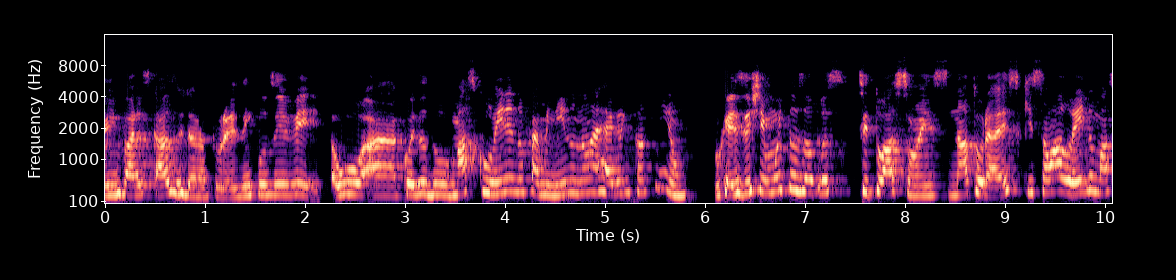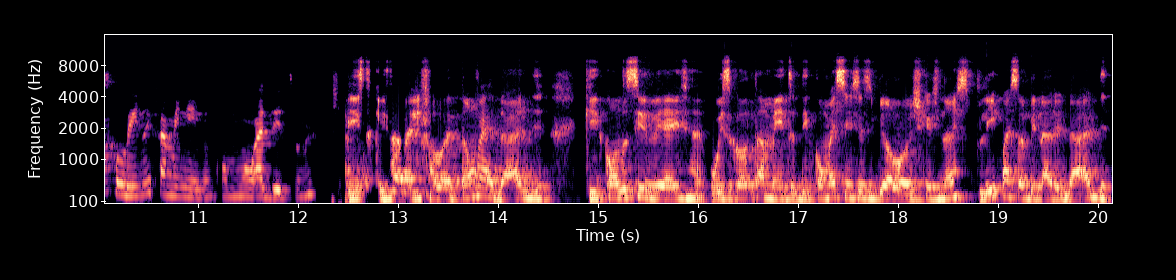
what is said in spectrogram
em, vários casos da natureza. Inclusive, a coisa do masculino e do feminino não é regra em canto nenhum. Porque existem muitas outras situações naturais que são além do masculino e feminino, como é dito, né? Isso que Isabelle falou é tão verdade que quando se vê o esgotamento de como as ciências biológicas não explicam essa binaridade,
